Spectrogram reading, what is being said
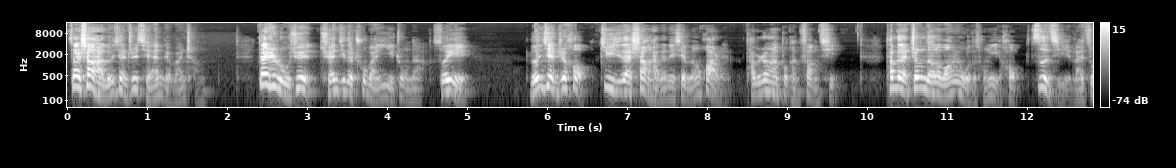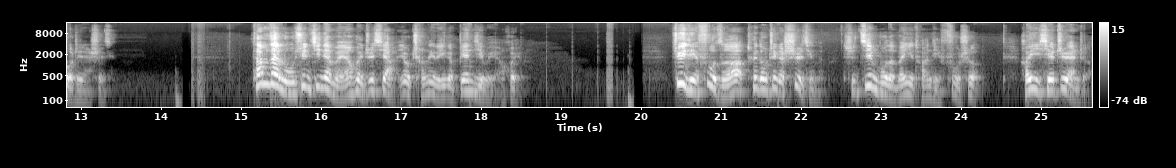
在上海沦陷之前给完成。但是鲁迅全集的出版意义重大，所以沦陷之后聚集在上海的那些文化人，他们仍然不肯放弃。他们在征得了王永武的同意以后，自己来做这件事情。他们在鲁迅纪念委员会之下，又成立了一个编辑委员会，具体负责推动这个事情的。是进步的文艺团体复社和一些志愿者，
